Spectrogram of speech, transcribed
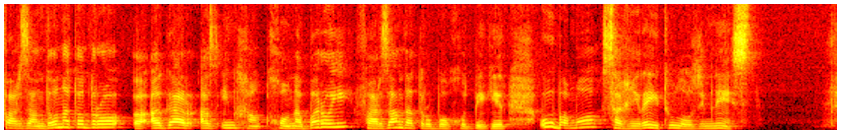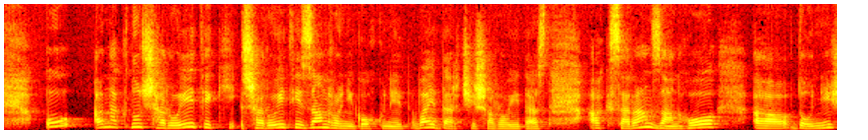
Фарзандонатонро агар аз ин хона бароӣ фарзандатро бо худ бигир. Ӯ ба мо сағираи ту лозим нест ӯ анакнун шароити занро нигоҳ кунед. Вай дар чӣ шароит аст? Аксаран занҳо дониш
